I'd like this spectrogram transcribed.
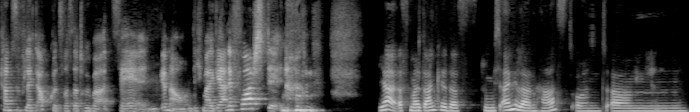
kannst du vielleicht auch kurz was darüber erzählen, genau, und dich mal gerne vorstellen. Ja, erstmal danke, dass du mich eingeladen hast und ähm,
